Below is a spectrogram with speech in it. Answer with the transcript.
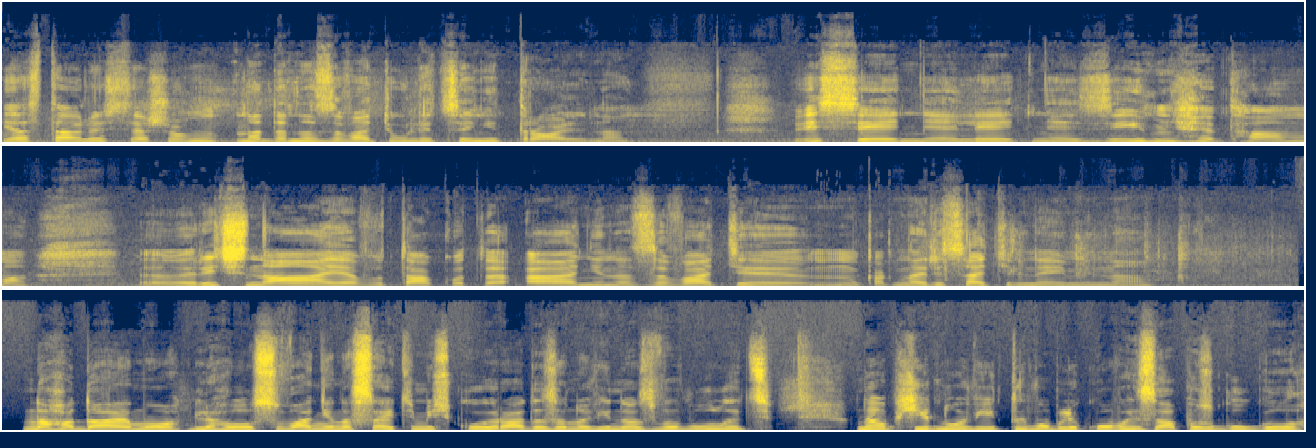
Я ставлюся, що треба називати вулиці нейтрально. Весенняя, летняя, зимняя, там, э, речная, вот так вот. А не называть, э, ну, как нарицательные имена. Нагадаємо, для голосування на сайті міської ради за нові назви вулиць необхідно увійти в обліковий запис Google.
